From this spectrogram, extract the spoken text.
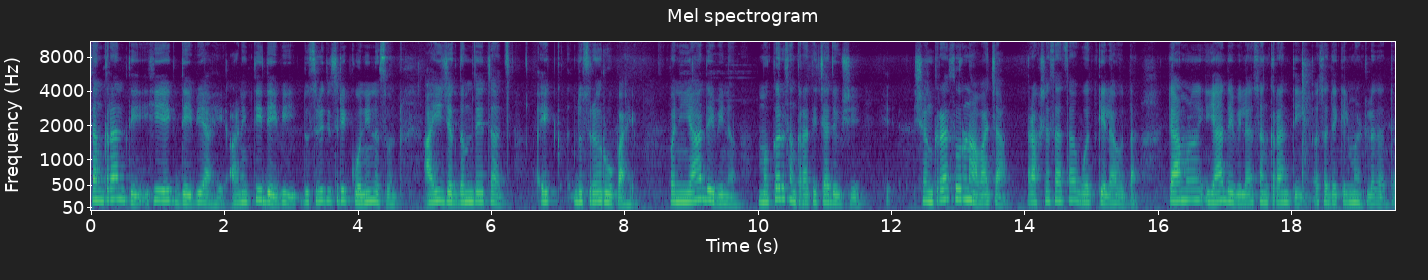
संक्रांती ही एक देवी आहे आणि ती देवी दुसरी तिसरी कोणी नसून आई जगदंबेचाच एक दुसरं रूप आहे. पण या देवीनं मकर संक्रांतीच्या दिवशी शंकरासूर नावाच्या राक्षसाचा वध केला होता. त्यामुळं या देवीला संक्रांती असं देखील म्हटलं जातं.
